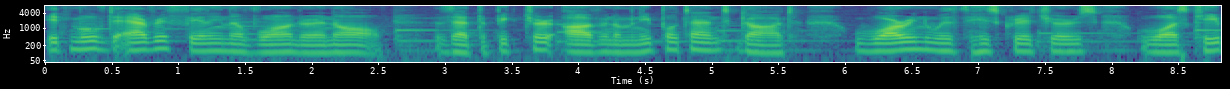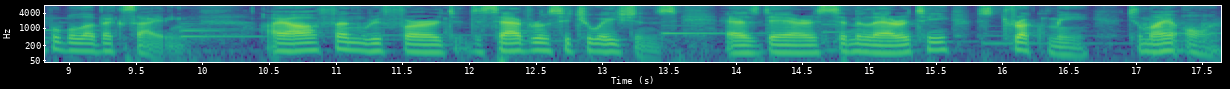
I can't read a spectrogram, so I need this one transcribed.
It moved every feeling of wonder and awe that the picture of an omnipotent God warring with his creatures was capable of exciting. I often referred to several situations as their similarity struck me to my own.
